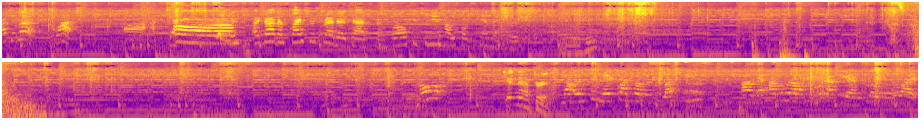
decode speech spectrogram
Rocky, look. Watch. Uh, Oh, I got a slicer shredder attachment for all KitchenAid household stand mixers. Mm-hmm. Oh, Getting after it. now if we make like those slushies, um, it has a little food at the end, so we can like.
